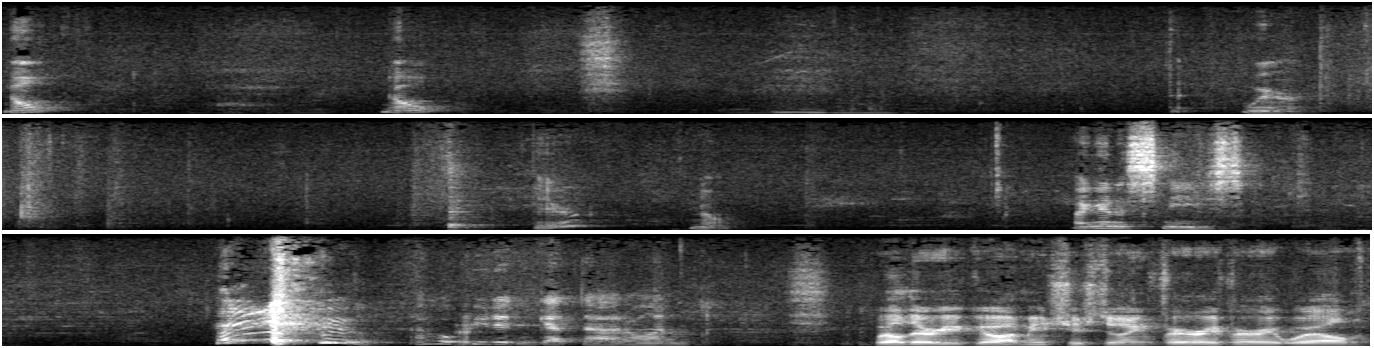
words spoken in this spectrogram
No. No. Where? There? No. I'm gonna sneeze. I hope you didn't get that on. Well, there you go. I mean, she's doing very, very well.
